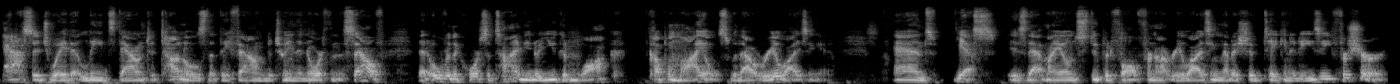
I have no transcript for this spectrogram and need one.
passageway that leads down to tunnels that they found between the north and the south. That over the course of time, you know, you could walk a couple miles without realizing it. And yes, is that my own stupid fault for not realizing that I should have taken it easy? For sure.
